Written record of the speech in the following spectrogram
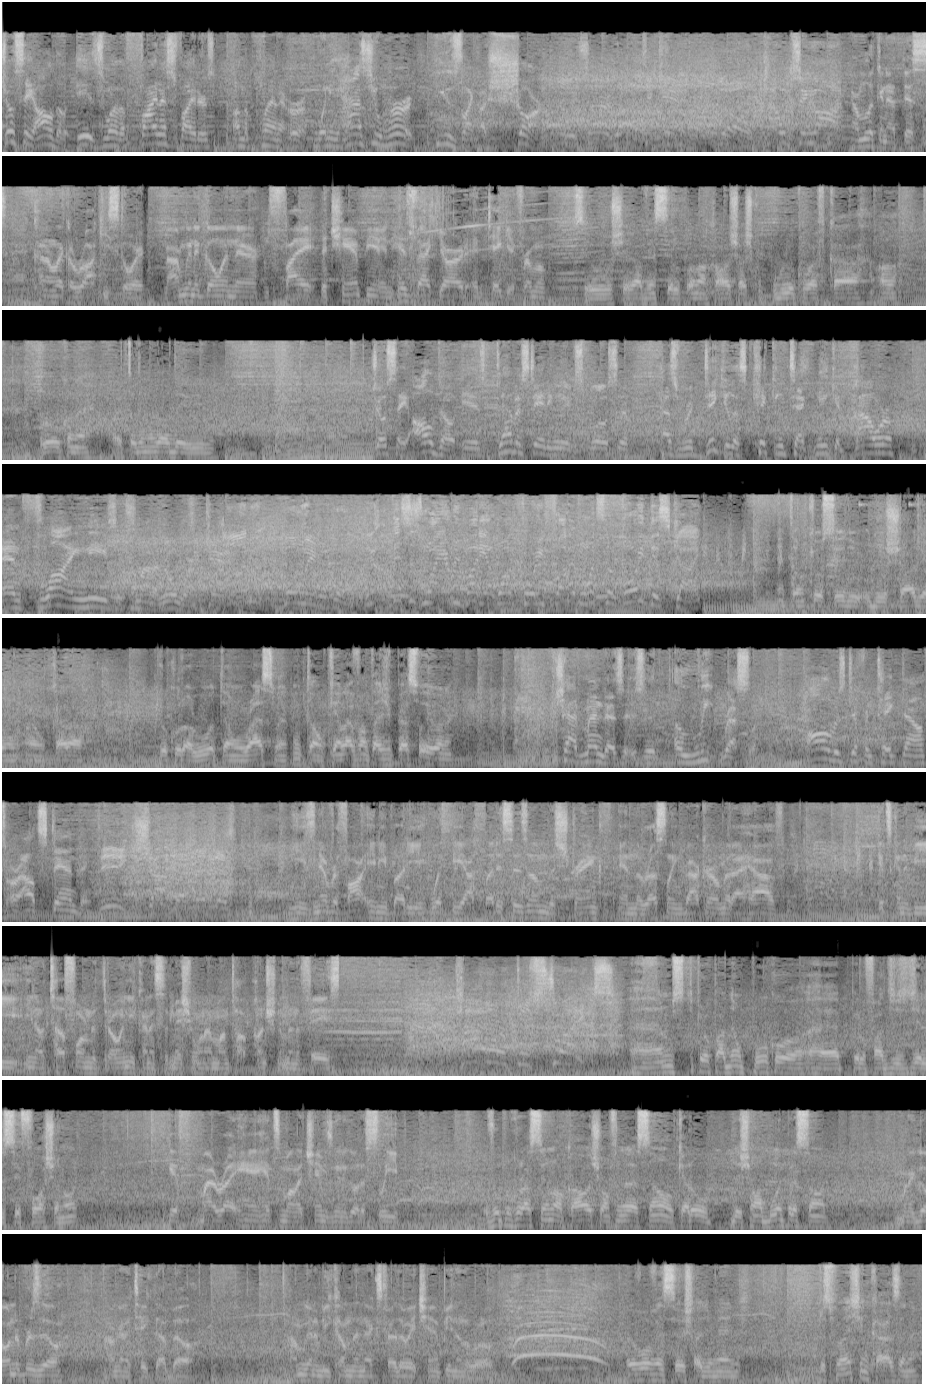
Jose Aldo is one of the finest fighters on the planet Earth. When he has you hurt, he is like a shark. He's hurt. Aldo pouncing on. I'm looking at this kind of like a Rocky story. I'm gonna go in there and fight the champion in his backyard and take it from him. Se eu chegar a vencê-lo por nocaute, acho que o público vai ficar ó, louco, né? Vai todo mundo ao delírio. Jose Aldo is devastatingly explosive, has ridiculous kicking technique and power, and flying knees that come out of nowhere. Unbelievable. You know, this is why everybody at 145 wants to avoid this guy. Então, o que eu sei do, do Chad é um, é um cara procura luta, é um wrestler. Então, quem leva vantagem de pé sou eu, né? Chad Mendes is an elite wrestler. All of his different takedowns are outstanding. Big shot by Mendes. He's never fought anybody with the athleticism, the strength, and the wrestling background that I have. It's gonna be, you know, tough for him to throw any kind of submission when I'm on top punching him in the face. Powerful strikes. É, eu não me sinto preocupado nem um pouco é, pelo fato de, de ele ser forte ou não. If my right hand hits him on the chin, he's gonna go to sleep. Eu vou procurar ser um nocaute, uma finalização, eu quero deixar uma boa impressão. I'm gonna go into Brazil. I'm gonna take that belt. I'm gonna become the next featherweight champion in the world. Eu vou vencer o Chad Mendes, principalmente em casa, né?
